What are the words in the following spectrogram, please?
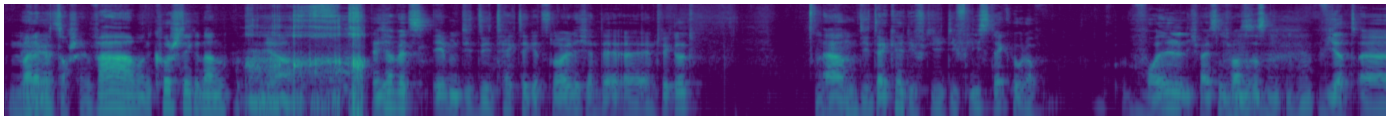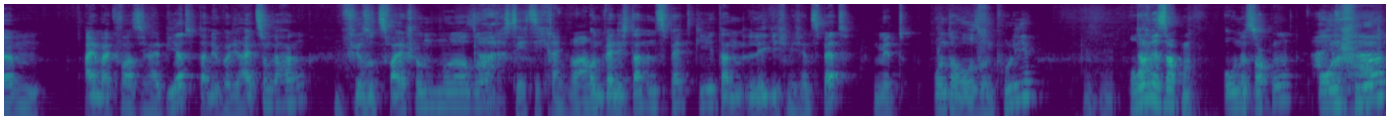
Weil dann Nee. wird es noch schön warm und kuschelig und dann. Ja. ich habe jetzt eben die, die Taktik jetzt neulich ente äh, entwickelt. Ähm, die Decke, die, die, die Fließdecke oder Woll, ich weiß nicht was es ist, wird ähm, einmal quasi halbiert, dann über die Heizung gehangen für so zwei Stunden oder so. Ah, das ist richtig krank warm. Und wenn ich dann ins Bett gehe, dann lege ich mich ins Bett mit Unterhose und Pulli, Ohne dann- Socken. ohne Socken, ohne Schuhe.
